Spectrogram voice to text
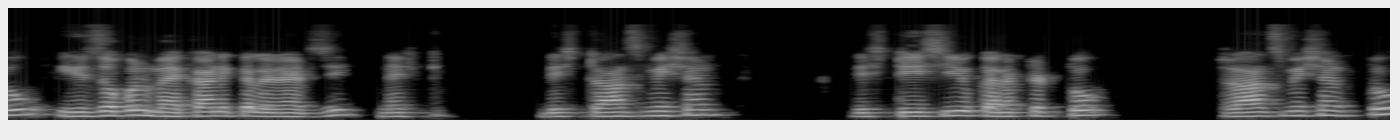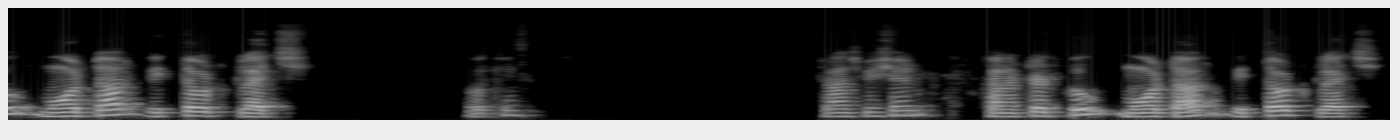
to usable mechanical energy. Next, this transmission, this TCU connected to transmission to motor without clutch. Okay. Transmission connected to motor without clutch.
